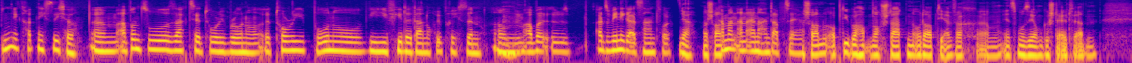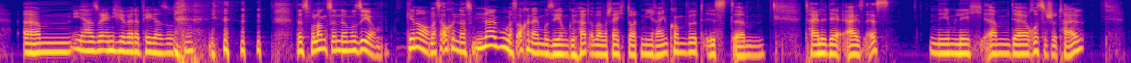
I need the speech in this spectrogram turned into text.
Bin mir gerade nicht sicher. Ähm, ab und zu sagt es ja Tori Bruno, äh, Tori Bruno, wie viele da noch übrig sind. Ähm, mhm. Aber äh, Also weniger als eine Handvoll. Ja, mal schauen. Kann man an einer Hand abzählen. Mal schauen, ob die überhaupt noch starten oder ob die einfach ähm, ins Museum gestellt werden. Ähm, ja, so ähnlich wie bei der Pegasus. Ne? das belongs in der Museum. Genau. Was auch in das, was auch in ein Museum gehört, aber wahrscheinlich dort nie reinkommen wird, ist ähm, Teile der ISS, nämlich ähm, der russische Teil,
